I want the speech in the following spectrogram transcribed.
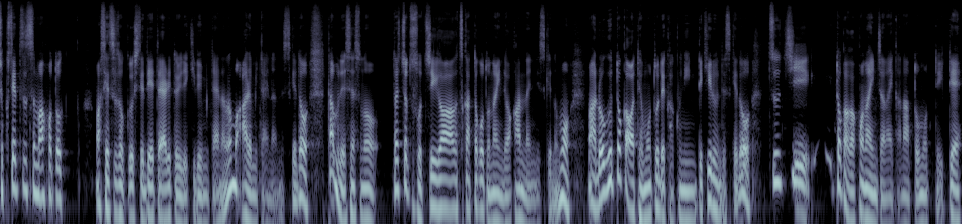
直接スマホとまあ、接続してデータやり取りできるみたいなのもあるみたいなんですけど、多分ですね、その、私ちょっとそっち側使ったことないんでわかんないんですけども、まあ、ログとかは手元で確認できるんですけど、通知とかが来ないんじゃないかなと思っていて、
